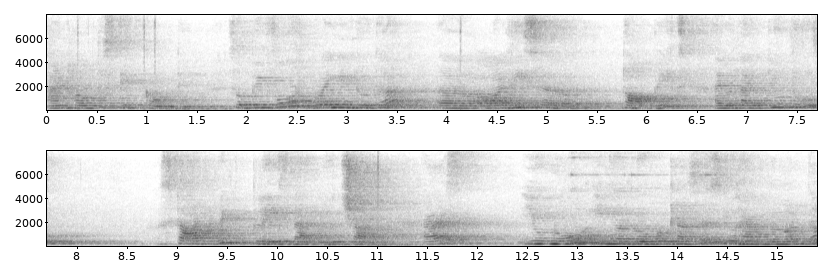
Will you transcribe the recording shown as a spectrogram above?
and how to skip counting. So before going into the uh, all these uh, topics, I would like you to start with place value chart. As you know in your lower classes, you have learned the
